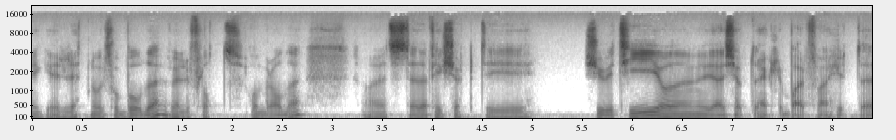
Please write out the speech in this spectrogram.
ligger rett nord for Bodø. Veldig flott område. Et sted jeg fikk kjøpt i 2010, og jeg kjøpte egentlig bare for hytte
